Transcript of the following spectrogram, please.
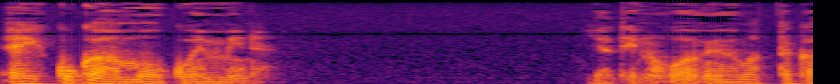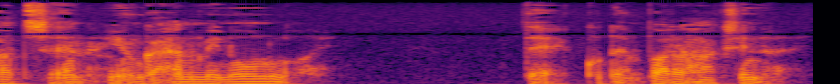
Ei kukaan muu kuin minä. Jätin huomioimatta katseen, jonka hän minuun loi. Tee kuten parhaaksi näet.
